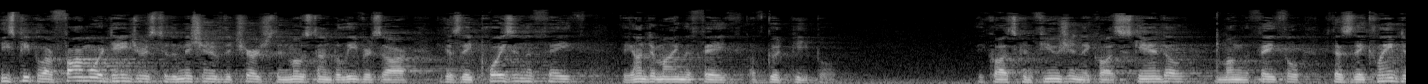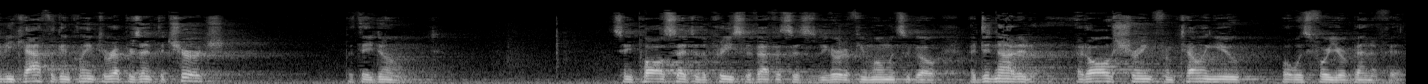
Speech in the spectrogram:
These people are far more dangerous to the mission of the church than most unbelievers are because they poison the faith, they undermine the faith of good people. They cause confusion, they cause scandal among the faithful because they claim to be Catholic and claim to represent the church, but they don't. St. Paul said to the priests of Ephesus, as we heard a few moments ago, I did not at all shrink from telling you what was for your benefit.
